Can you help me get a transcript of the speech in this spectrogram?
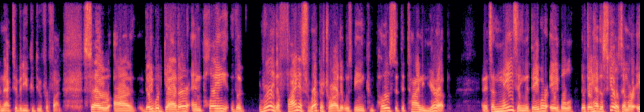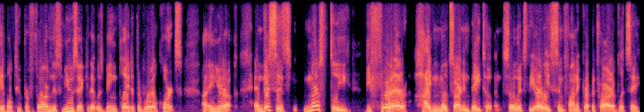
an activity you could do for fun. So uh, they would gather and play the really the finest repertoire that was being composed at the time in Europe. And it's amazing that they were able, that they had the skills and were able to perform this music that was being played at the royal courts uh, in Europe. And this is mostly before Haydn, Mozart, and Beethoven. So it's the early symphonic repertoire of, let's say,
